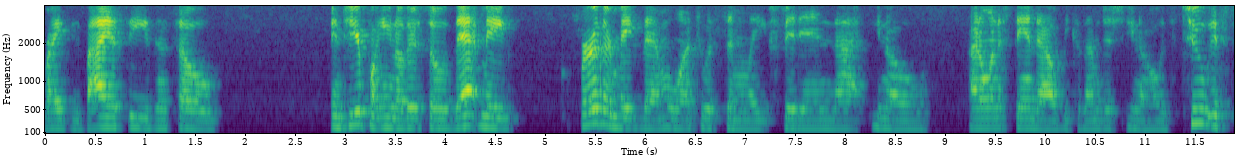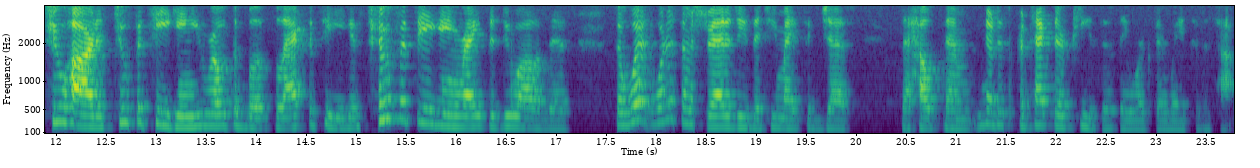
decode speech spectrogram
right, these biases. And so, and to your point, you know, there, so that may further make them want to assimilate, fit in, not, you know, I don't want to stand out because I'm just, you know, it's too, it's too hard, it's too fatiguing. You wrote the book, Black Fatigue. It's too fatiguing, right, to do all of this. So, what what are some strategies that you might suggest to help them, you know, just protect their peace as they work their way to the top?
